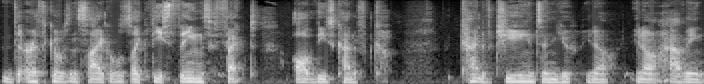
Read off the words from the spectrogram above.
the earth goes in cycles like these things affect all these kind of kind of genes and you you know you know having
